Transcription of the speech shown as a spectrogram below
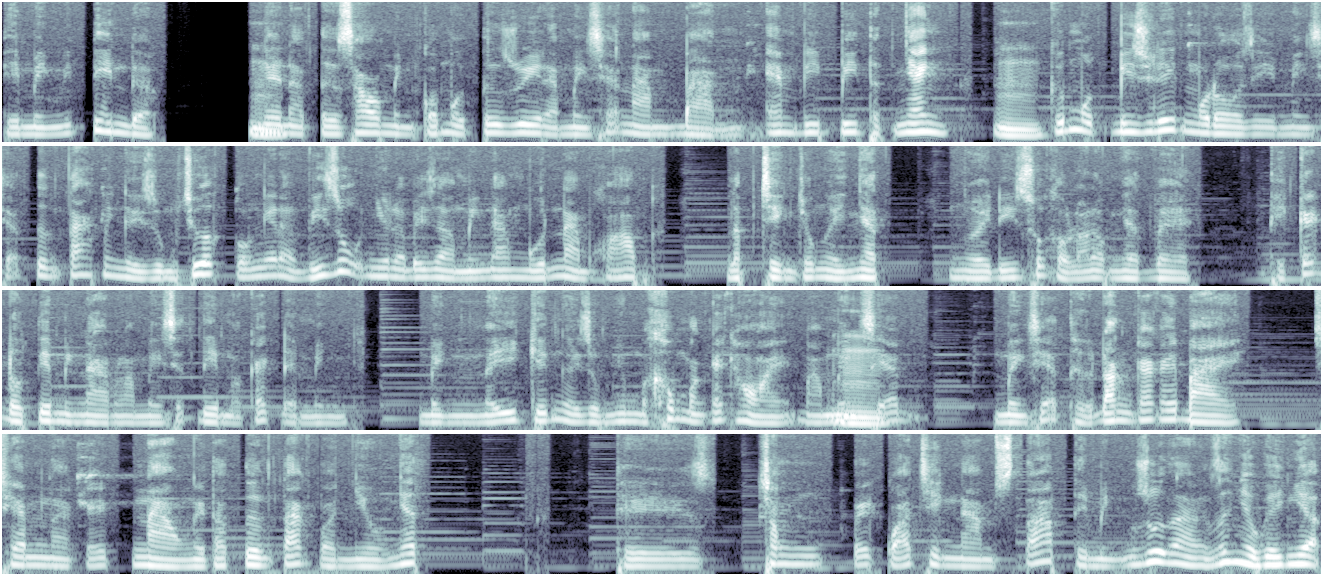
thì mình mới tin được Ừ. nên là từ sau mình có một tư duy là mình sẽ làm bản MVP thật nhanh ừ. cứ một business model gì mình sẽ tương tác với người dùng trước có nghĩa là ví dụ như là bây giờ mình đang muốn làm khoa học lập trình cho người Nhật người đi xuất khẩu lao động Nhật về thì cách đầu tiên mình làm là mình sẽ tìm một cách để mình mình lấy ý kiến người dùng nhưng mà không bằng cách hỏi mà mình Ừ. sẽ mình sẽ thử đăng các cái bài xem là cái nào người ta tương tác vào nhiều nhất thì trong cái quá trình làm startup thì mình cũng rút ra được rất nhiều kinh nghiệm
